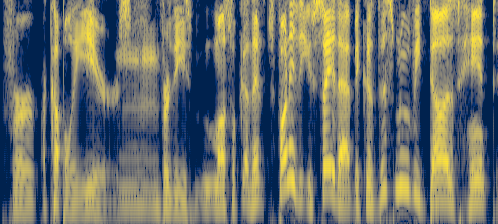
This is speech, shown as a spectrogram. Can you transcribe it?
for a couple of years Mhm. for these muscle. And it's funny that you say that because this movie does hint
